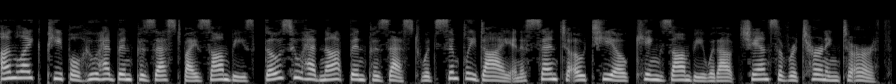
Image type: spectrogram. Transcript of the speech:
Unlike people who had been possessed by zombies, those who had not been possessed would simply die and ascend to Oto King Zombie without chance of returning to Earth.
